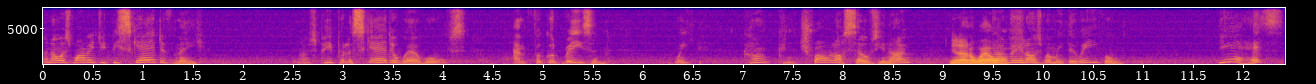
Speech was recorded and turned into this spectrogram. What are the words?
and I was worried you'd be scared of me. Most people are scared of werewolves. And for good reason. We can't control ourselves, you know. You're not a We don't realise when we do evil. Yes,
